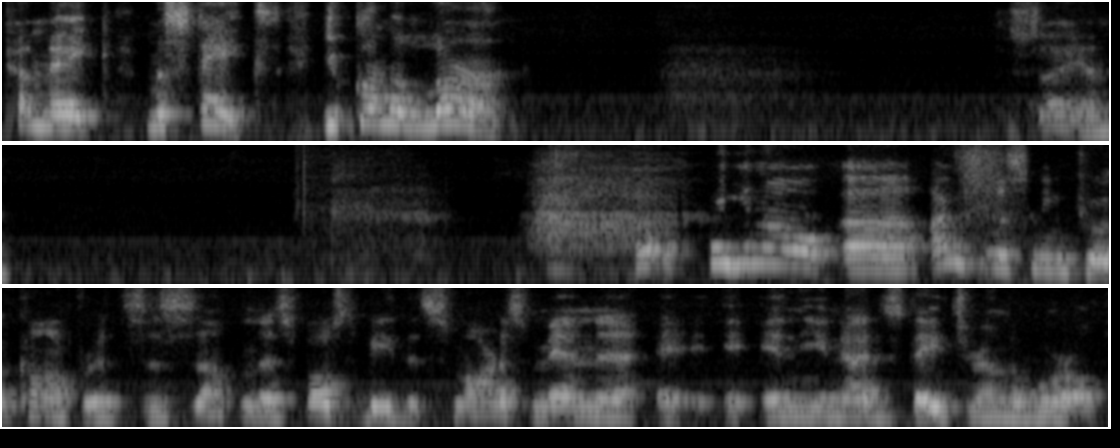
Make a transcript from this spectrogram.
to make mistakes. You're going to learn. Just saying. Well, hey, you know, uh, I was listening to a conference. It's something that's supposed to be the smartest men uh, in the United States or in the world,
